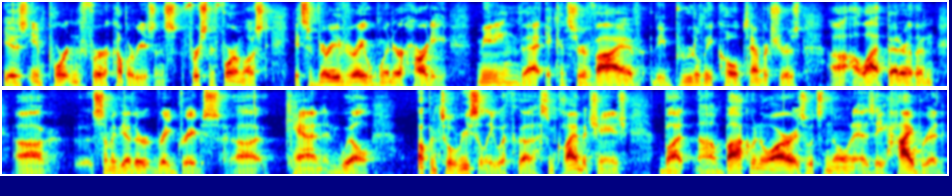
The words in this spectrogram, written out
is important for a couple of reasons. First and foremost, it's very, very winter hardy, meaning that it can survive the brutally cold temperatures uh, a lot better than uh, some of the other red grapes uh, can and will up until recently with uh, some climate change. But um, Baco Noir is what's known as a hybrid,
